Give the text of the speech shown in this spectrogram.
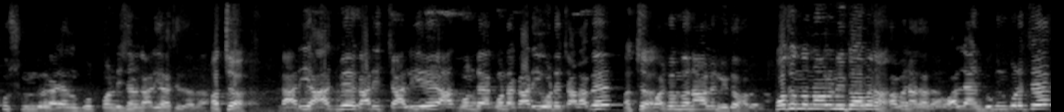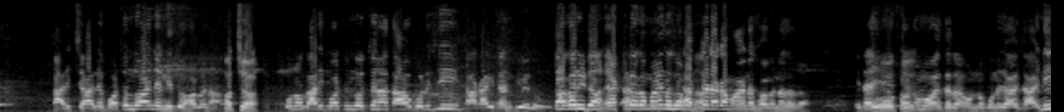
খুব সুন্দর গাড়ি গুড কন্ডিশন গাড়ি আছে দাদা। আচ্ছা। গাড়ি আসবে গাড়ি চালিয়ে আধ ঘণ্টা এক ঘণ্টা গাড়ি ওঠে চালাবে। আচ্ছা। পছন্দ না হলে নিতে হবে না। পছন্দ না হলে নিতে হবে না? হবে না দাদা। অনলাইন বুকিং করেছে গাড়ি চালে পছন্দ হয় না নিতে হবে না। আচ্ছা। কোনো গাড়ি পছন্দ হচ্ছে না তাও বলেছি টাকা রিটার্ন দিয়ে দেবো। টাকা রিটার্ন একটা টাকা মাইনাস হবে না। একটা টাকা মাইনাস হবে না দাদা। এটা এই. অটোমোবাইল দাদা অন্য কোনো জায়গায় যায়নি।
